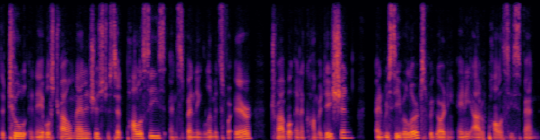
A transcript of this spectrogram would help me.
The tool enables travel managers to set policies and spending limits for air, travel, and accommodation, and receive alerts regarding any out of policy spend.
